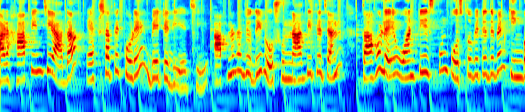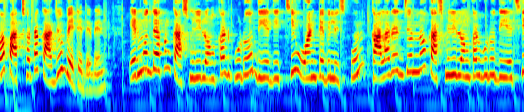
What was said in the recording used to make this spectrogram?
আর হাফ ইঞ্চি আদা একসাথে করে বেটে দিয়েছি। আপনারা যদি রসুন না দিতে চান, তাহলে ওয়ান স্পুন পোস্ত বেটে দেবেন কিংবা পাঁচ ছটা কাজু বেটে দেবেন। এর মধ্যে এখন কাশ্মীরি লঙ্কার গুঁড়ো দিয়ে দিচ্ছি ওয়ান টেবিল স্পুন কালারের জন্য কাশ্মীরি লঙ্কার গুঁড়ো দিয়েছি।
